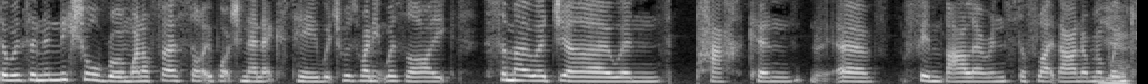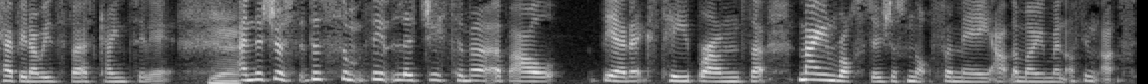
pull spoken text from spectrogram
there was an initial run when I first started watching NXT, which was when it was like Samoa Joe and Pac and uh, Finn Balor and stuff like that. And I remember when Kevin Owens first came to it. Yeah. And there's just there's something legitimate about the NXT brand that main roster is just not for me at the moment. I think that's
